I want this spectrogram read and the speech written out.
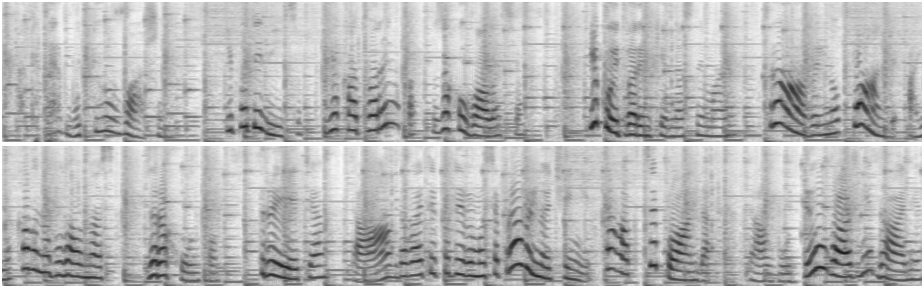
А тепер будьте уважні і подивіться, яка тваринка заховалася. Якої тваринки в нас немає? Правильно, панди. А яка вона була у нас за рахунком? Третя. Так, давайте подивимося, правильно чи ні? Так, це панда. Так, будьте уважні далі.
